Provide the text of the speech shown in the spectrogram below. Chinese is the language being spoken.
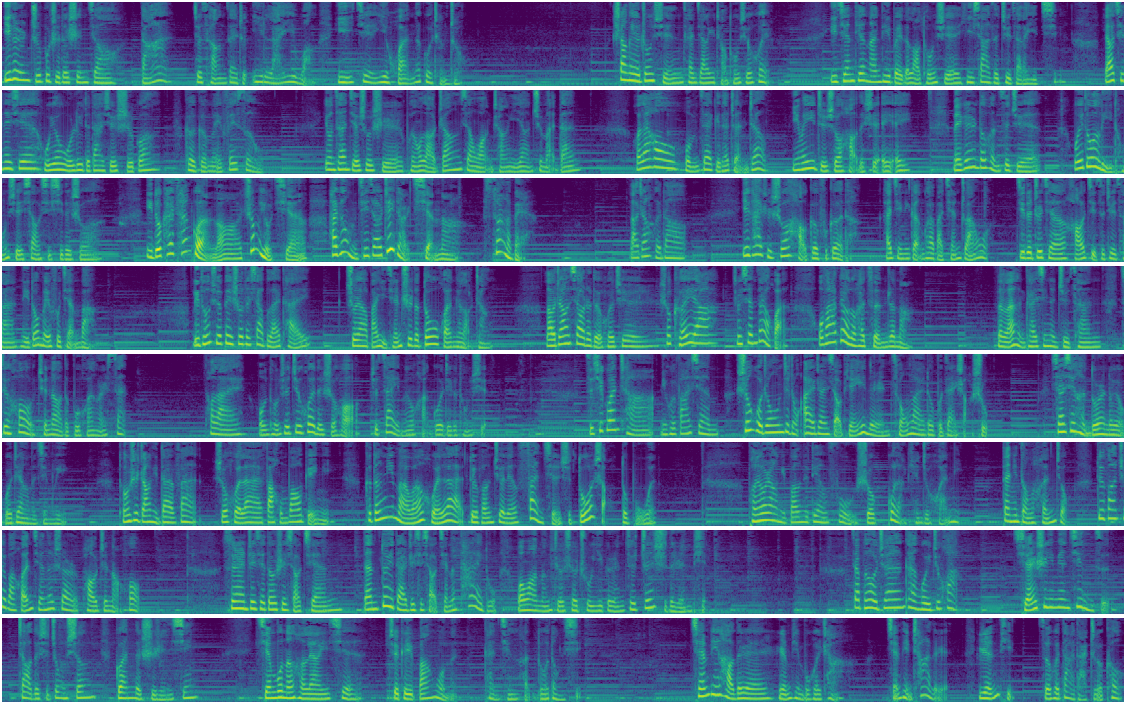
一个人值不值得深交，答案就藏在这一来一往、一借一还的过程中。上个月中旬，参加了一场同学会。以前天南地北的老同学一下子聚在了一起，聊起那些无忧无虑的大学时光，个个眉飞色舞。用餐结束时，朋友老张像往常一样去买单，回来后我们再给他转账，因为一直说好的是 A A，每个人都很自觉，唯独李同学笑嘻嘻地说：“你都开餐馆了，这么有钱，还跟我们计较这点钱呢？算了呗。”老张回道：“一开始说好各付各的。”还请你赶快把钱转我。记得之前好几次聚餐你都没付钱吧？李同学被说的下不来台，说要把以前吃的都还给老张。老张笑着怼回去说：“可以啊，就现在还，我发票都还存着呢。”本来很开心的聚餐，最后却闹得不欢而散。后来我们同学聚会的时候，就再也没有喊过这个同学。仔细观察，你会发现生活中这种爱占小便宜的人，从来都不在少数。相信很多人都有过这样的经历：同事找你带饭，说回来发红包给你，可等你买完回来，对方却连饭钱是多少都不问；朋友让你帮着垫付，说过两天就还你，但你等了很久，对方却把还钱的事儿抛之脑后。虽然这些都是小钱，但对待这些小钱的态度，往往能折射出一个人最真实的人品。在朋友圈看过一句话：“钱是一面镜子。”照的是众生，观的是人心。钱不能衡量一切，却可以帮我们看清很多东西。钱品好的人，人品不会差；钱品差的人，人品则会大打折扣。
